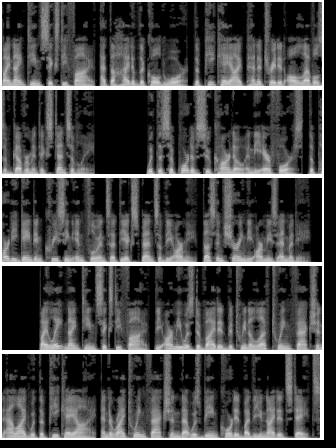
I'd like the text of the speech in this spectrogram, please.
By 1965, at the height of the Cold War, the PKI penetrated all levels of government extensively. With the support of Sukarno and the Air Force, the party gained increasing influence at the expense of the army, thus ensuring the army's enmity. By late 1965, the army was divided between a left-wing faction allied with the PKI, and a right-wing faction that was being courted by the United States.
